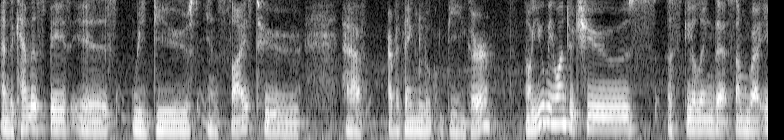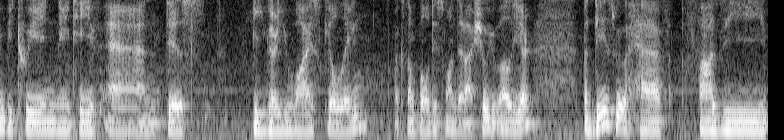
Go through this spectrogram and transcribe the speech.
and the canvas space is reduced in size to have everything look bigger. Now you may want to choose a scaling that's somewhere in between native and this bigger UI scaling. For example, this one that I showed you earlier. But this will have fuzzy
